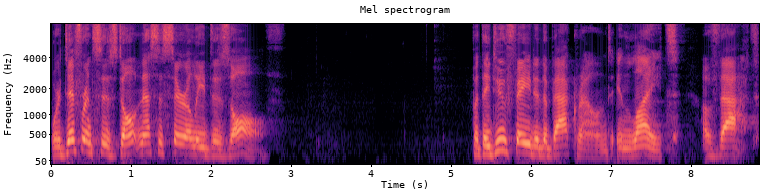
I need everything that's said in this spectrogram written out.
Where differences don't necessarily dissolve, but they do fade in the background in light of that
